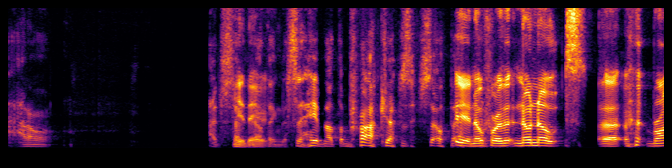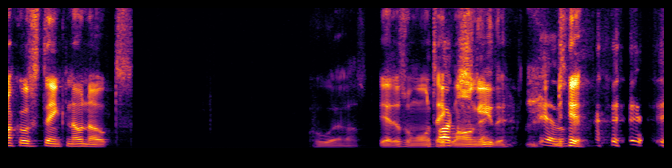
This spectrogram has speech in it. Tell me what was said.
I don't. I just have yeah, nothing to say about the Broncos. They're so bad. Yeah, no further, no notes. Uh, Broncos stink. No notes. Who else? Yeah, this one won't the take Bucs long stink. either. Yeah, yeah.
